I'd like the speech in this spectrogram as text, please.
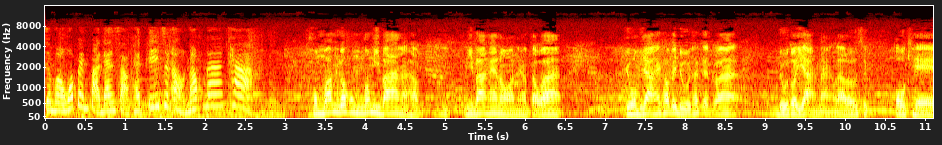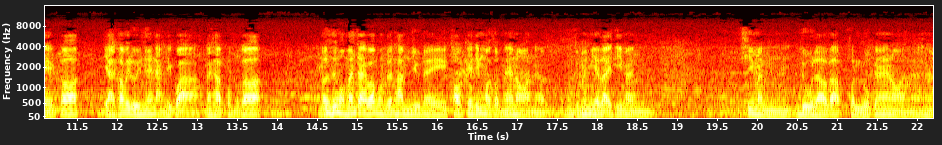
จะมองว่าเป็นป่าแดนสาวแพตตี้จนออกนอกหน้าค่ะ ผมว่ามันก็คงต้องมีบ้างอะครับมีมีบ้างแน่นอนนะครับแต่ว่าคือผมอยากให้เข้าไปดูถ้าเกิดว่าดูตัวอย่างหนังแล้วรู้สึก โอเค ก็อยากเข้าไปดูเนื้อหนังดีกว่านะครับ ผมก็ซึ่งผมมั่นใจว่าผมจะทำอยู่ในขอบเขตที่เหมาะสมแน่นอนครับมันจะไม่มีอะไรที่มันที่มันดูแล้วแบบขนลุกแน่นอนนะฮะ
